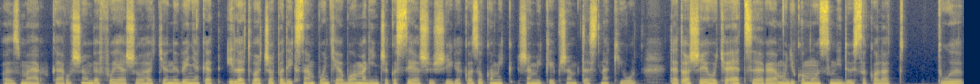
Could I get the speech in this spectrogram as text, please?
az már károsan befolyásolhatja a növényeket, illetve a csapadék szempontjából megint csak a szélsőségek azok, amik semmiképp sem tesznek jót. Tehát az se jó, hogyha egyszerre mondjuk a monszun időszak alatt túl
